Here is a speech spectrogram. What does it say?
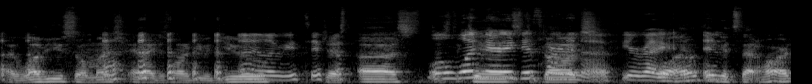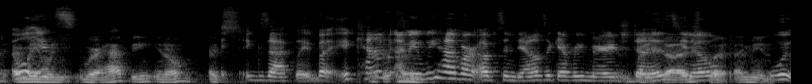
I love you so much, and I just want to be with you. I love you too. Just us. well, just one kids, marriage is hard enough. You're right. Well, I don't think And- it's that hard. I Well, mean, when we're happy, you know, it's exactly, but it can. I mean, we have our ups and downs, like every marriage does. everybody you know, But I mean, we,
